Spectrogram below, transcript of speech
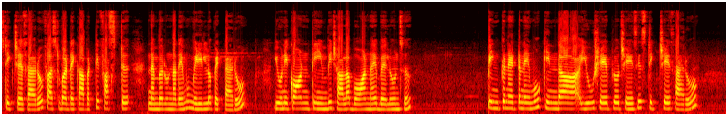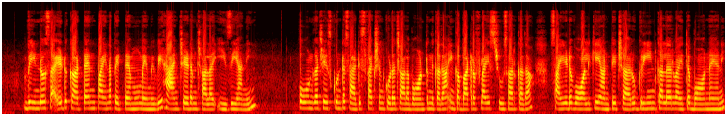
స్టిక్ చేశారు. ఫస్ట్ బర్త్డే కాబట్టి ఫస్ట్ నెంబర్ ఉన్నదేమో మిడిల్లో పెట్టారు. యూనికార్న్ థీమ్వి చాలా బాగున్నాయి బెలూన్స్. పింక్ నెట్నేమో కింద యూ షేప్లో చేసి స్టిక్ చేశారు. విండో సైడ్ కర్టెన్ పైన పెట్టాము. మేము ఇవి హ్యాంగ్ చేయడం చాలా ఈజీ అని. ఓన్గా చేసుకుంటే సాటిస్ఫాక్షన్ కూడా చాలా బాగుంటుంది కదా. ఇంకా బటర్ఫ్లైస్ చూసారు కదా? సైడ్ వాల్కి అంటించారు. గ్రీన్ కలర్ అయితే బాగున్నాయని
